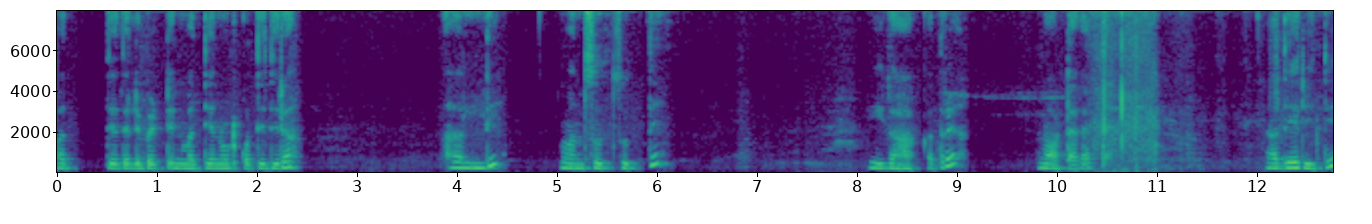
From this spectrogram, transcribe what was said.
ಮಧ್ಯದಲ್ಲಿ ಬೆಟ್ಟಿನ ಮಧ್ಯ ನೋಡ್ಕೊತಿದ್ದೀರ? ಅಲ್ಲಿ ಒಂದು ಸುತ್ತು ಸುತ್ತಿ ಈಗ ಹಾಕಿದ್ರೆ ನಾಟ್ ಆಗತ್ತೆ. ಅದೇ ರೀತಿ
